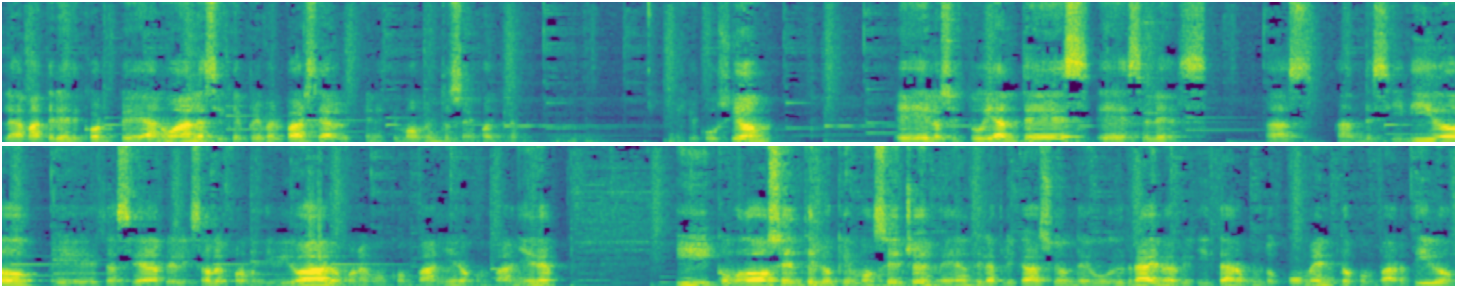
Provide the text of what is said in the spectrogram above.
la materia es de corte anual, así que el primer parcial en este momento se encuentra en ejecución. Eh, los estudiantes eh, se les han decidido eh, ya sea realizarlo de forma individual o con algún compañero o compañera y como docentes lo que hemos hecho es mediante la aplicación de Google Drive habilitar un documento compartido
